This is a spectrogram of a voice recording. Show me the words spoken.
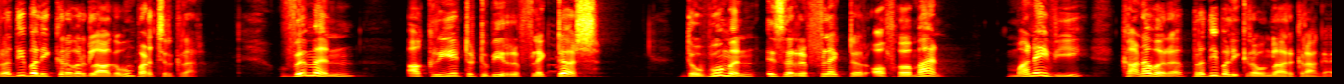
பிரதிபலிக்கிறவர்களாகவும் படைச்சிருக்கிறார். Women are created to be reflectors the woman is a reflector of her man மனைவி கணவரை பிரதிபலிக்கிறவங்களா இருக்கிறாங்க.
